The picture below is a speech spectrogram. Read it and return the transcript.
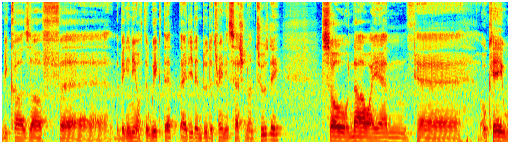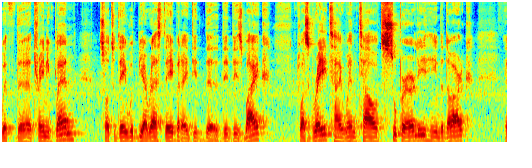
because of uh, the beginning of the week that I didn't do the training session on Tuesday. So now I am uh, okay with the training plan. So today would be a rest day, but I did the, did this bike. It was great. I went out super early in the dark. Uh,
